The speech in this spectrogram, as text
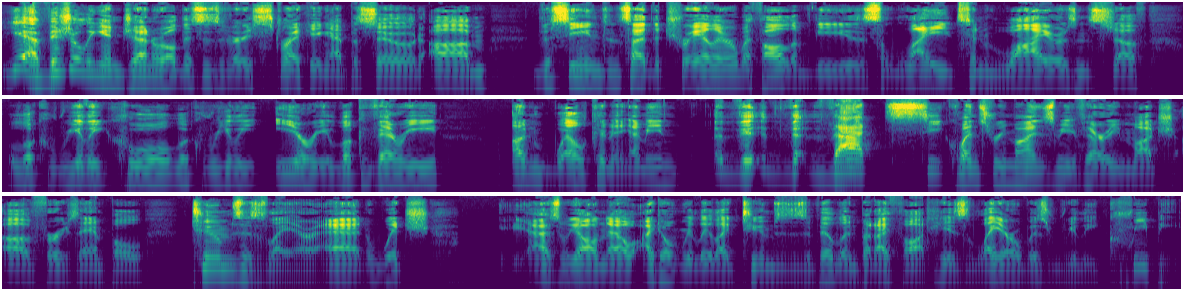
Yeah, visually in general, this is a very striking episode. Um, the scenes inside the trailer with all of these lights and wires and stuff look really cool, look really eerie, look very unwelcoming. I mean, th- th- that sequence reminds me very much of, for example, Toombs' lair, and which as we all know, I don't really like Toombs as a villain, but I thought his lair was really creepy.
